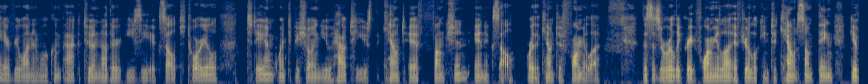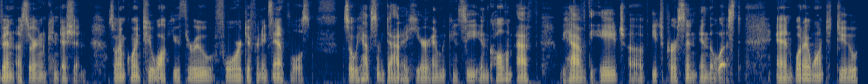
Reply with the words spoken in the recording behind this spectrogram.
Hey everyone and welcome back to another easy Excel tutorial. Today I'm going to be showing you how to use the COUNTIF function in Excel or the COUNTIF formula. This is a really great formula if you're looking to count something given a certain condition. So I'm going to walk you through four different examples. So we have some data here and we can see in column F we have the age of each person in the list. And what I want to do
